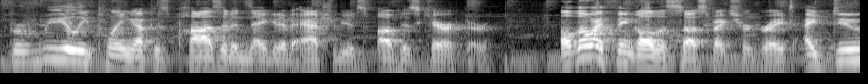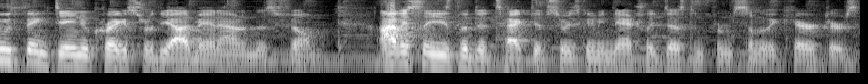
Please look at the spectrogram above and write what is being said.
for really playing up his positive and negative attributes of his character. Although I think all the suspects were great, I do think Daniel Craig is sort of the odd man out in this film. Obviously, he's the detective, so he's going to be naturally distant from some of the characters.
